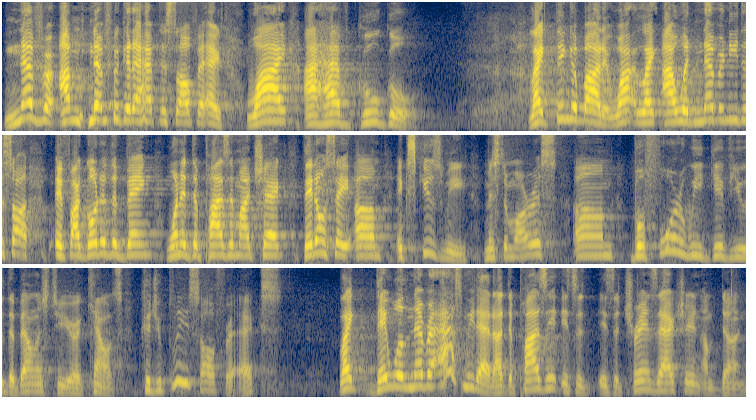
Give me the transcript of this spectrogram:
Never. I'm never gonna have to solve for x. Why? I have Google. Like, think about it. Why, like, I would never need to solve. If I go to the bank, want to deposit my check, they don't say, um, excuse me, Mr. Morris, um, before we give you the balance to your accounts, could you please solve for X? Like, they will never ask me that. I deposit, it's a, it's a transaction, I'm done.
